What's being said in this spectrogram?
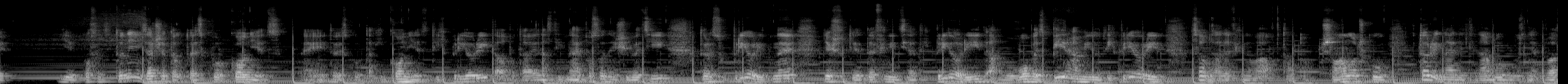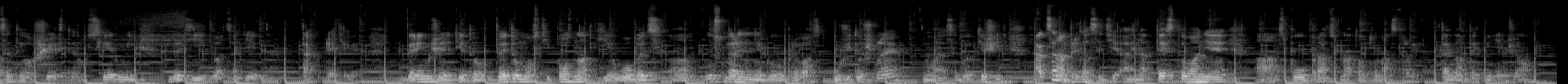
je v podstate, to není začiatok, to je skôr koniec. Hej, to je skôr taký koniec tých priorít, alebo tá jedna z tých najposlednejších vecí, ktoré sú prioritné, kdežto tie definícia tých priorít, alebo vôbec pyramídu tých priorít som zadefinoval v tomto článočku, ktorý nájdete na blogu z dňa 26.7.2021. Tak priatelia, verím, že tieto vedomosti, poznatky a vôbec usmerenie nebolo pre vás užitočné, no a ja sa budem tešiť, ak sa nám prihlásite aj na testovanie a spoluprácu na tomto nástroji. Tak vám pekný deň želám.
